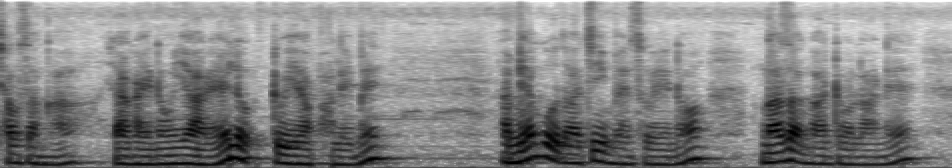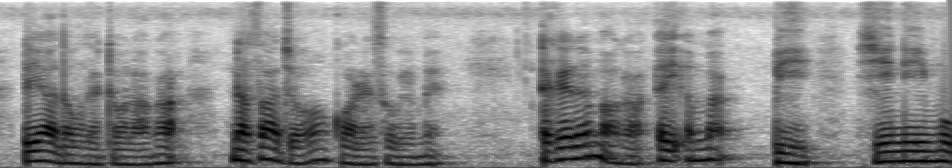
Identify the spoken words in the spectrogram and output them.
65ရာခိုင်နှုန်းရတယ်လို့တွေ့ရပါလိမ့်မယ်အမြတ်ကိုသာကြည့်မယ်ဆိုရင်တော့55ဒေါ်လာနဲ့130ဒေါ်လာကနှစ်ဆကျော်ကွာတယ်ဆိုပေမဲ့တကယ်တမ်းမှာကအဲ့အမှတ် B ရင်းနှီးမှု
